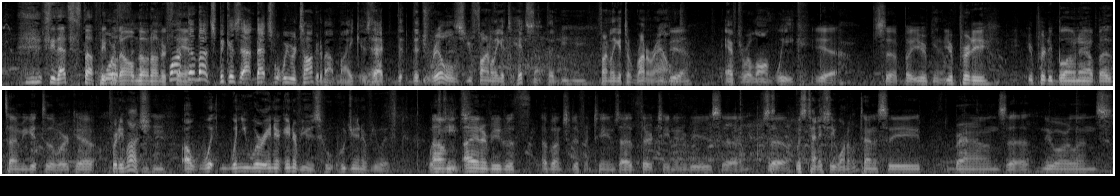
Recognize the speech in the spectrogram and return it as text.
See, that's stuff people at home don't understand. Well, no, that's because that, that's what we were talking about, Mike. Is that the, the drills you finally get to hit something, finally get to run around Mm-hmm. Yeah. after a long week. Yeah. So, but you're You know. you're pretty you're pretty blown out by the time you get to the workout. Pretty much. Mm-hmm. Uh, wh- when you were in interviews, who, who'd you interview with? Um, teams? I interviewed with a bunch of different teams. I had 13 interviews. Um, so was Tennessee one of them? Tennessee, the Browns, uh, New Orleans,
